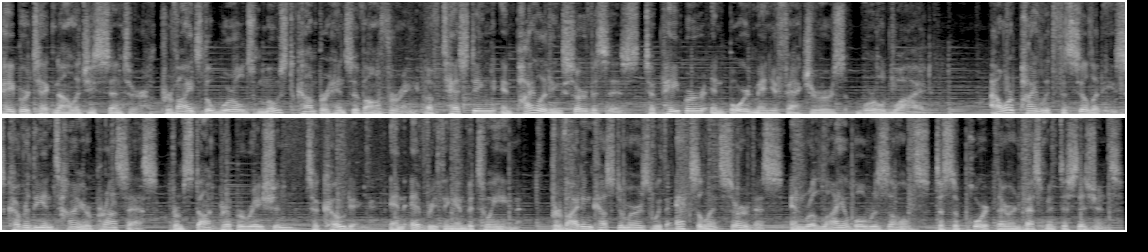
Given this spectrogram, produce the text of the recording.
Paper Technology Center provides the world's most comprehensive offering of testing and piloting services to paper and board manufacturers worldwide. Our pilot facilities cover the entire process, from stock preparation to coating and everything in between, providing customers with excellent service and reliable results to support their investment decisions.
